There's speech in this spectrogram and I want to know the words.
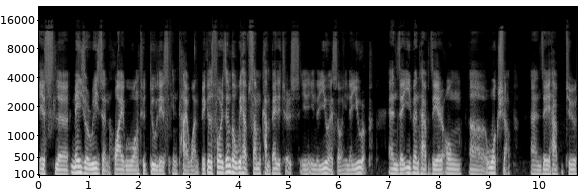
is the major reason why we want to do this in Taiwan. Because, for example, we have some competitors in, in the US or in the Europe, and they even have their own uh, workshop, and they have to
